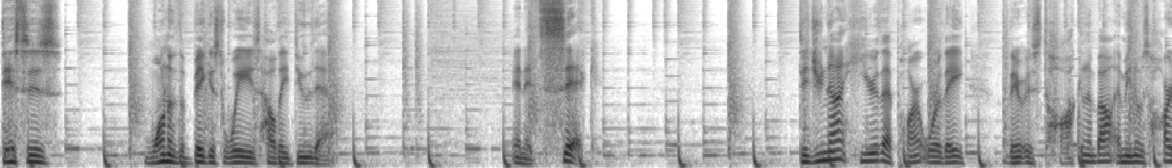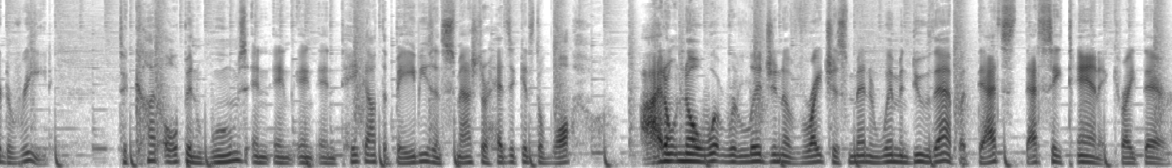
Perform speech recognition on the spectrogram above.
This is one of the biggest ways how they do that. And it's sick. Did you not hear that part where they they was talking about? I mean, it was hard to read. To cut open wombs and, and, and, and take out the babies and smash their heads against the wall. I don't know what religion of righteous men and women do that, but that's that's satanic right there.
